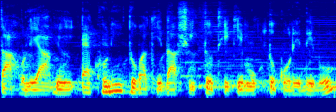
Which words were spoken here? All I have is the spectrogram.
তাহলে আমি এখনই তোমাকে দাসিত্ব থেকে মুক্ত করে দেব।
